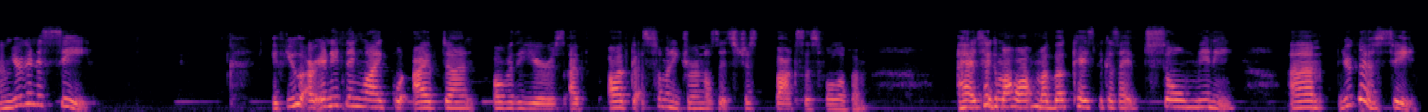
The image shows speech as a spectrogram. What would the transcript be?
And you're going to see if you are anything like what I've done over the years, I've oh, I've got so many journals. It's just boxes full of them. I had to take them all off my bookcase because I had so many. Um, you're going to see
